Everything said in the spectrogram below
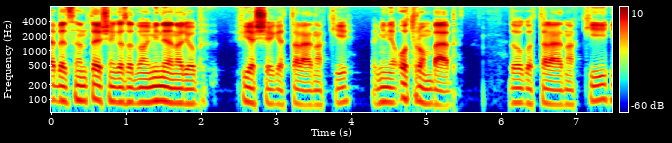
ebben szerintem teljesen igazad van, hogy minél nagyobb hülyességet találnak ki, vagy minél otrombább dolgot találnak ki,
